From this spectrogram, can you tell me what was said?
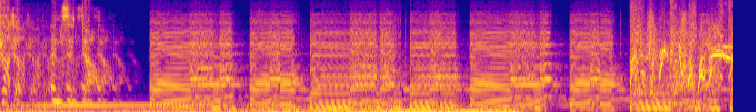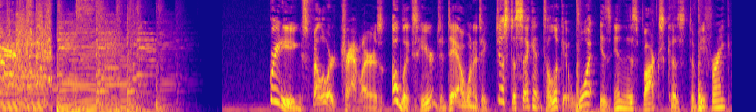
Shut up and sit down. Greetings, fellow Earth travelers. Oblyx here. Today I want to take just a second to look at what is in this box because, to be frank,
